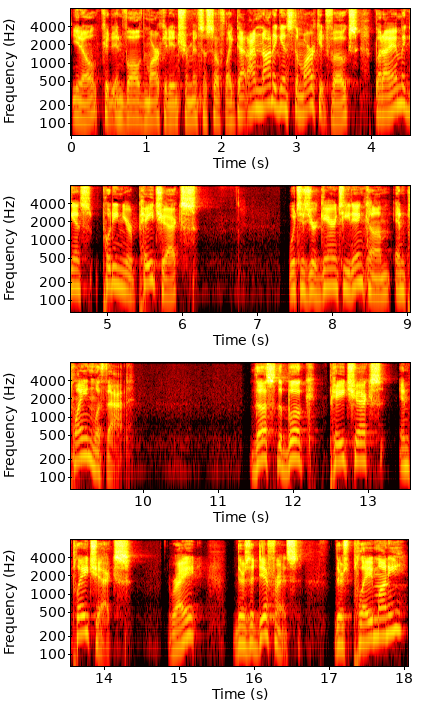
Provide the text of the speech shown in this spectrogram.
you know could involve market instruments and stuff like that i'm not against the market folks but i am against putting your paychecks which is your guaranteed income and playing with that thus the book paychecks and playchecks right there's a difference there's play money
